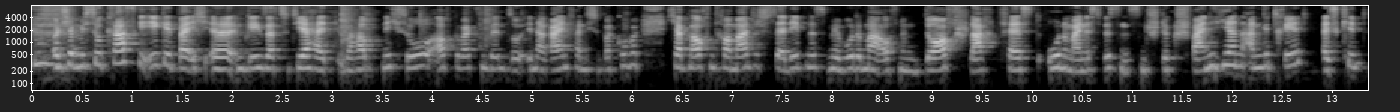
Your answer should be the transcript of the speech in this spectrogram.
und ich habe mich so krass geekelt, weil ich äh, im Gegensatz zu dir halt überhaupt nicht so aufgewachsen bin. So Innereien fand ich super komisch. Ich habe auch ein traumatisches Erlebnis. Mir wurde mal auf einem Dorfschlachtfest ohne meines Wissens ein Stück Schweinehirn angedreht als Kind.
